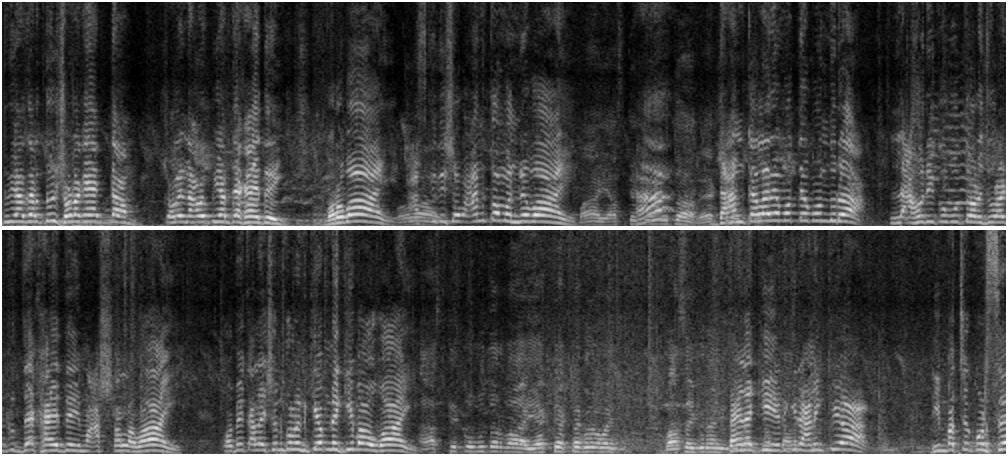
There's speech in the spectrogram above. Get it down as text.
দুই হাজার দুইশো টাকা একদম। চলেন আরও পিয়ার দেখায় দেই। বড় ভাই আজকে। দি সব আনকমন রে ভাই। হ্যাঁ? ডান কালারের মধ্যে বন্ধুরা লাহোরি কবুতর জোড়া একটু দেখায় দেই মাশাল্লাহ ভাই। কবে কালেকশন করলেন কেমনে কি বাউ ভাই? আজকে কবুতর ভাই একটা একটা করে ভাই বাছাই করে তাই নাকি? এটা কি রানিং পিয়ার ডিম বাচ্চা করছে?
